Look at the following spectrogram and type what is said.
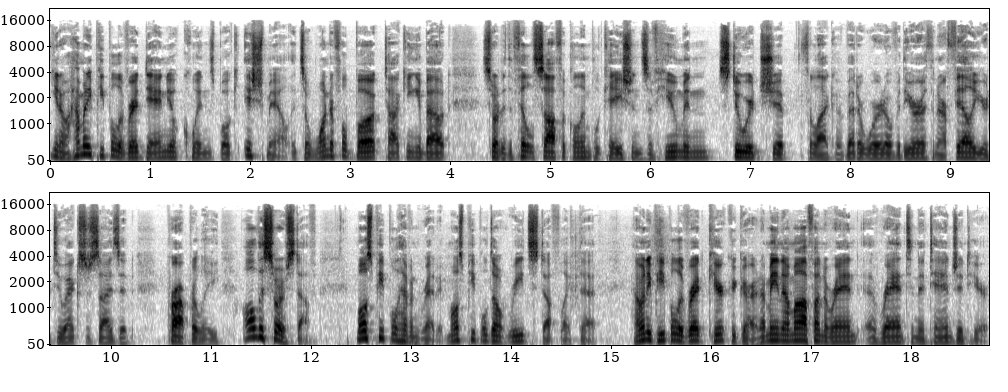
You know, how many people have read Daniel Quinn's book Ishmael? It's a wonderful book talking about sort of the philosophical implications of human stewardship, for lack of a better word, over the earth and our failure to exercise it properly. All this sort of stuff. Most people haven't read it. Most people don't read stuff like that. How many people have read Kierkegaard? I mean, I'm off on a rant, a rant and a tangent here,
